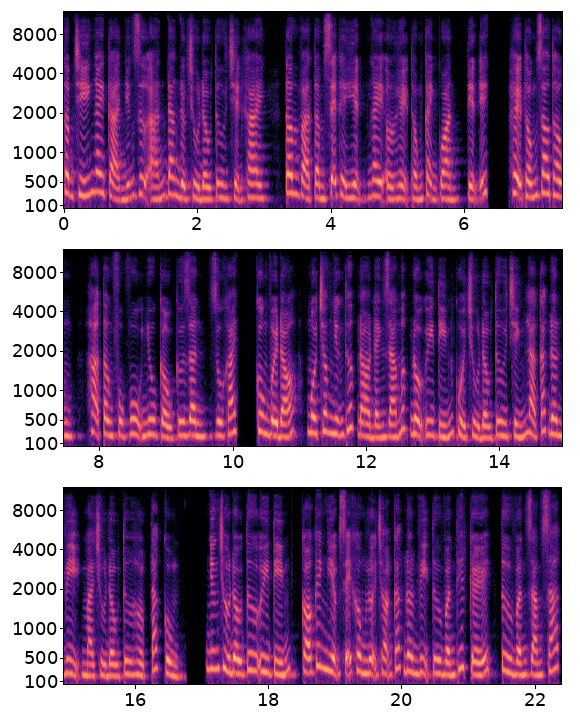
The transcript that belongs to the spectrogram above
thậm chí ngay cả những dự án đang được chủ đầu tư triển khai, tâm và tầm sẽ thể hiện ngay ở hệ thống cảnh quan, tiện ích, hệ thống giao thông, hạ tầng phục vụ nhu cầu cư dân, du khách. Cùng với đó, một trong những thước đo đánh giá mức độ uy tín của chủ đầu tư chính là các đơn vị mà chủ đầu tư hợp tác cùng. Những chủ đầu tư uy tín, có kinh nghiệm sẽ không lựa chọn các đơn vị tư vấn thiết kế, tư vấn giám sát,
